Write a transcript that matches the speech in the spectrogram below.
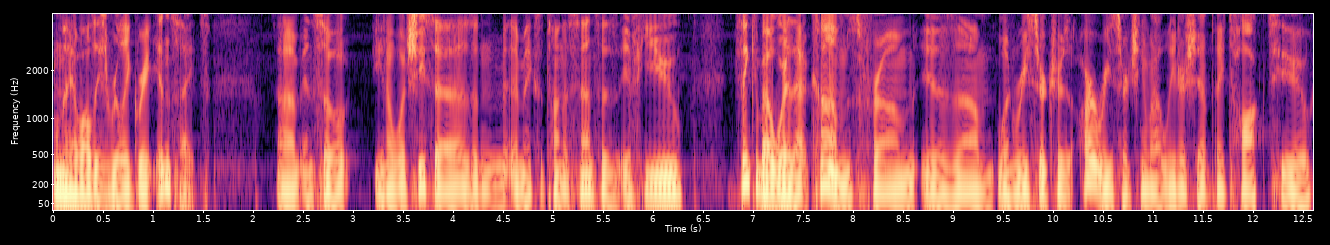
and they have all these really great insights. Um, and so you know what she says and it makes a ton of sense is if you think about where that comes from is um, when researchers are researching about leadership they talk to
